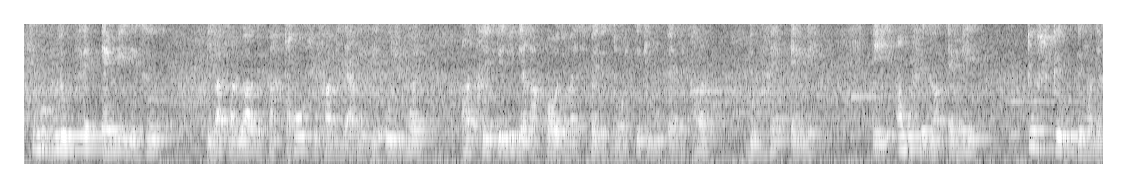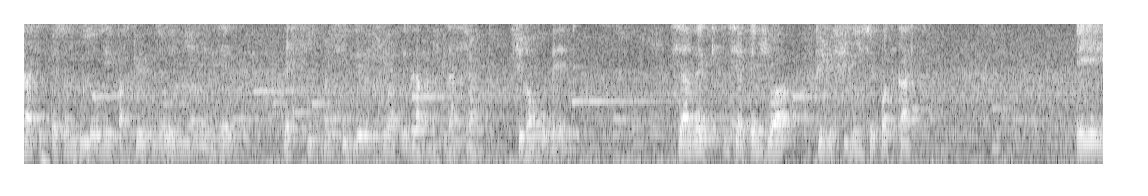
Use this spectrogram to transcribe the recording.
si vous voulez vous faire aimer les autres, il va falloir ne pas trop se familiariser ou du moins entretenir des rapports de respect, d'autorité qui vous permettront de vous faire aimer et en vous faisant aimer, tout ce que vous demanderez à cette personne, vous l'aurez parce que vous aurez mis en exergue les six principes de l'influence et de la manipulation selon Robert. C'est avec une certaine joie que je finis ce podcast. Et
